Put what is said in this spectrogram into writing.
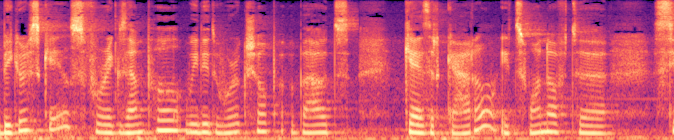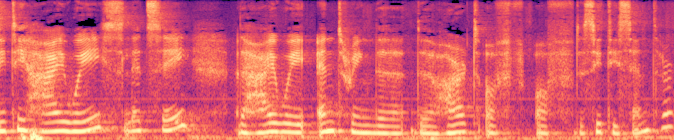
bigger scales. For example, we did a workshop about Keizer Karel. It's one of the city highways, let's say, the highway entering the, the heart of, of the city center.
